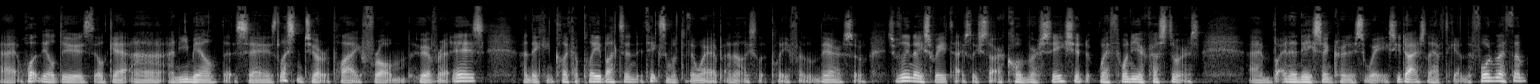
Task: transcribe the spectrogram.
Uh, what they'll do is they'll get a, an email that says, listen to a reply from whoever it is, and they can click a play button. It takes them onto the web and it'll actually play for them there. So it's a really nice way to actually start a conversation with one of your customers, um, but in an asynchronous way. So you don't actually have to get on the phone with them,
